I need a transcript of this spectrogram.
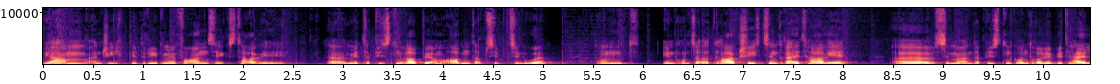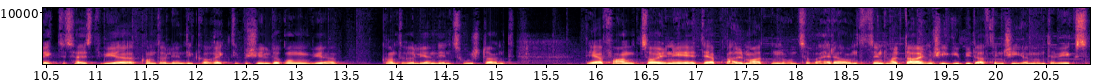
Wir haben einen Schichtbetrieb, wir fahren sechs Tage äh, mit der Pistenraupe am Abend ab 17 Uhr. Und in unserer Tagschicht sind drei Tage äh, sind wir an der Pistenkontrolle beteiligt. Das heißt, wir kontrollieren die korrekte Beschilderung, wir kontrollieren den Zustand der Fangzäune, der Prallmatten und so weiter und sind halt da im Skigebiet auf den Skiern unterwegs.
